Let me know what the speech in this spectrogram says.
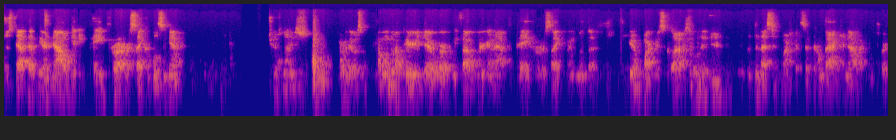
Just add that we are now getting paid for our recyclables again. Which was nice. Or there was a, a period there where we thought we were gonna have to pay for recycling when the Yeah. markets collapse, so the, mm-hmm. the domestic markets have come back and now I think we're.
